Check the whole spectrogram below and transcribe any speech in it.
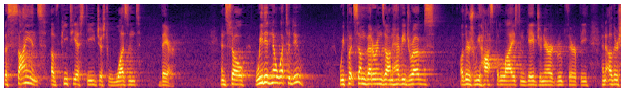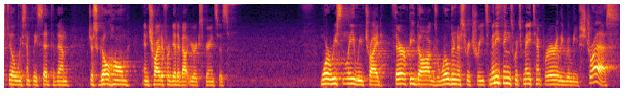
the science of PTSD just wasn't there. And so we didn't know what to do. We put some veterans on heavy drugs, others we hospitalized and gave generic group therapy, and others still we simply said to them, just go home and try to forget about your experiences. More recently, we've tried therapy dogs, wilderness retreats, many things which may temporarily relieve stress,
